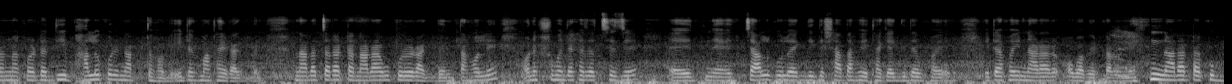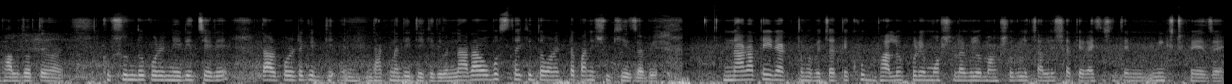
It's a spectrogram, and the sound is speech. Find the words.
রান্না করাটা দিয়ে ভালো করে নাড়তে হবে, এটা মাথায় রাখবেন। নাড়া নাড়াচাড়াটা নাড়ার উপরে রাখবেন। তাহলে অনেক সময় দেখা যাচ্ছে যে চালগুলো একদিক সাদা হয়ে থাকে, একদিক হয় এটা হয় নাড়ার অভাবের কারণে। নাড়াটা খুব ভালো যাতে হয়। খুব সুন্দর করে নেড়ে চেড়ে তারপর এটাকে ঢাকনা দিয়ে ঢেকে দেবেন। নাড়া অবস্থায় কিন্তু অনেকটা পানি শুকিয়ে যাবে। নাড়াতেই রাখতে হবে যাতে খুব ভালো করে মশলাগুলো, মাংসগুলো চালের সাথে, রাইসের সাথে মিক্সড হয়ে যায়।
